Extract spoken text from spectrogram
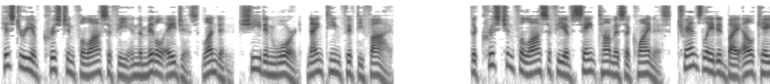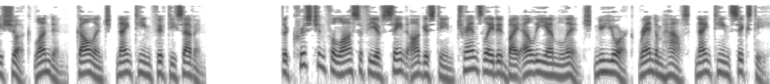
History of Christian Philosophy in the Middle Ages London, Sheed and Ward, 1955. The Christian Philosophy of St. Thomas Aquinas, translated by L. K. Shook London, Gollancz, 1957. The Christian Philosophy of St. Augustine translated by L. E. M. Lynch New York, Random House, 1960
